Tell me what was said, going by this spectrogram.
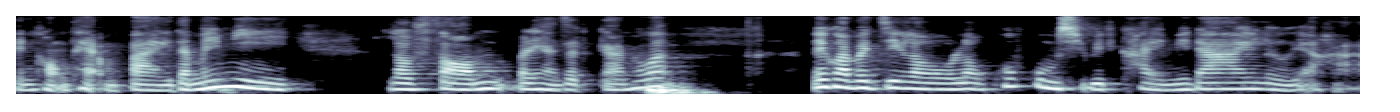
เป็นของแถมไป แต่ไม่มีเราซ้อมบริหารจัดการ เพราะว่า ในความเป็นจริงเราเราควบคุมชีวิตใครไม่ได้เลยอะค่ะ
